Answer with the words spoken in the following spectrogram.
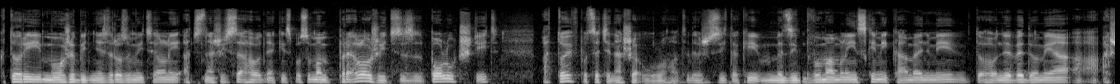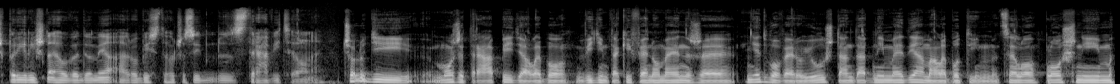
ktorý môže byť nezrozumiteľný a snaží sa ho nejakým spôsobom preložiť, polučtiť a to je v podstate naša úloha, teda, že si taký medzi dvoma mlínskymi kameňmi toho nevedomia a až prílišného vedomia a robí z toho čosi stráviteľné. Čo ľudí môže trápiť, alebo vidím taký fenomén, že nedôverujú štandardným médiám alebo tým celoplošným, eh,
